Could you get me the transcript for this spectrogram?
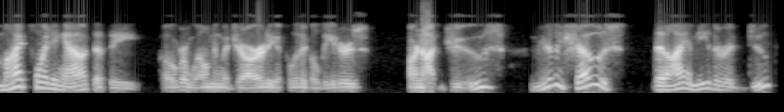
my pointing out that the overwhelming majority of political leaders are not Jews merely shows that I am either a dupe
